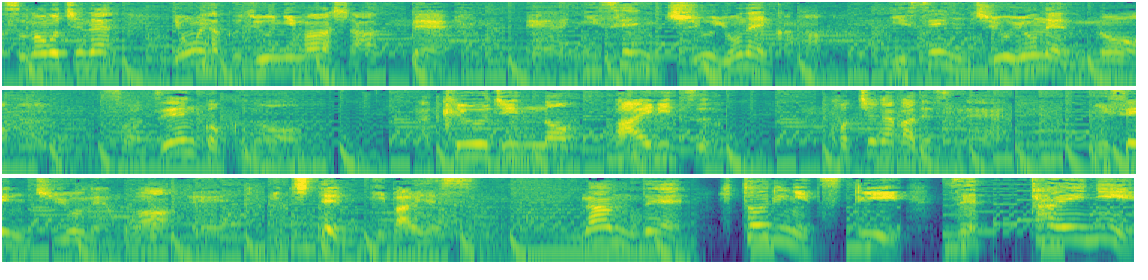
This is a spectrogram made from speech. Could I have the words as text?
そのうちね、412万社あって、えー、2014年かな ?2014 年の、その全国の求人の倍率、こちらがですね、2014年は、えー、1.2倍です。なんで、1人につき、絶対に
